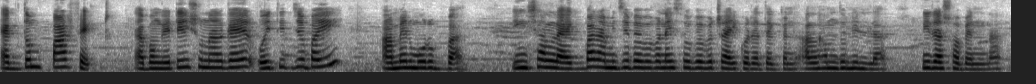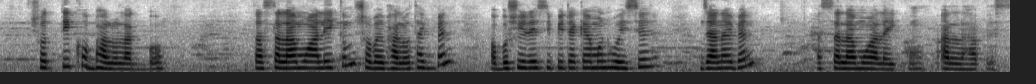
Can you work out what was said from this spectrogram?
একদম পারফেক্ট এবং এটাই সোনার গায়ের ঐতিহ্যবাহী আমের মুরব্বা। ইনশাল্লাহ একবার আমি যেভাবে বানাইছি, ওইভাবে ট্রাই করে দেখবেন। আলহামদুলিল্লাহ, নিরাশ হবেন না। সত্যি খুব ভালো লাগবো। তো আসসালামু আলাইকুম, সবাই ভালো থাকবেন। অবশ্যই রেসিপিটা কেমন হয়েছে জানাবেন। আসসালামু আলাইকুম, আল্লাহ হাফেজ।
